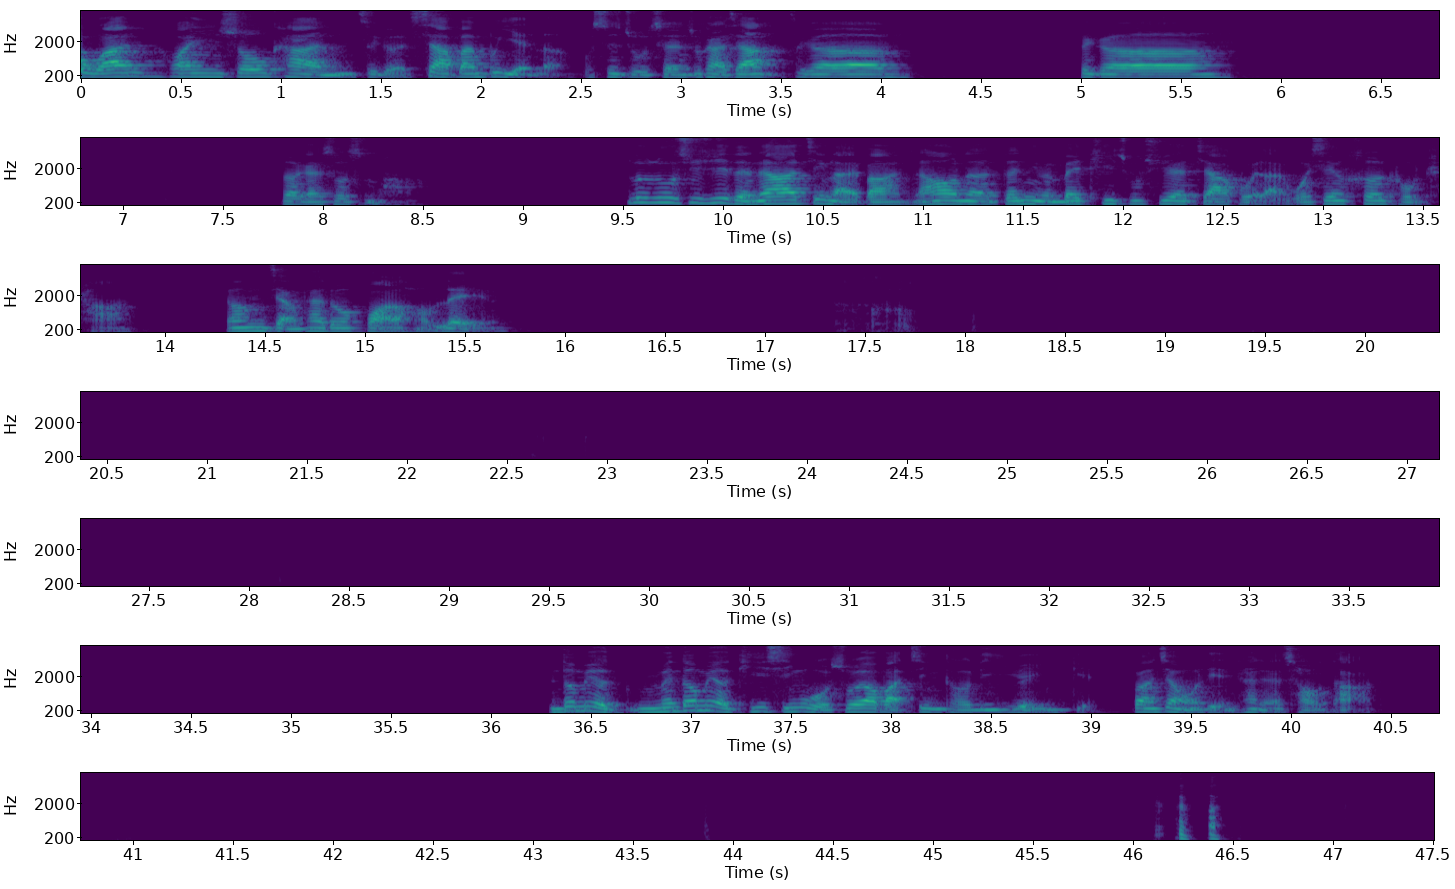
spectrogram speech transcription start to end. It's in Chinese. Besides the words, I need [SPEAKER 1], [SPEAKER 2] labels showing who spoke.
[SPEAKER 1] 午安，欢迎收看这个下班不演了，我是主持人朱凯翔。这个这个不知道该说什么好，陆陆续续等大家进来吧。然后呢，等你们被踢出去再加回来。我先喝口茶，刚刚讲太多话了，好累了。你都没有，你们都没有提醒我说要把镜头离远一点，不然这样我脸看起来超大的。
